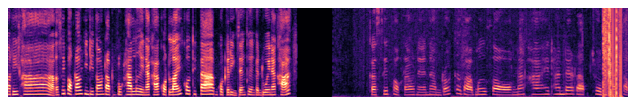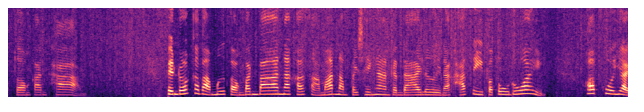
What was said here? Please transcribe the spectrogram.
วัสดีค่ะกระซิบบอกเรายินดีต้อนรับทุกท่านเลยนะคะ กดไลค์ กดติดตาม กดกระดิ่งแจ้งเตือนกันด้วยนะคะกระซิบบอกเราแนะนำรถกระบะมือสองนะคะ ให้ท่านได้รับชมและจับจองกันค่ะเป็นรถกระบะมือสองบ้านๆนะคะ สามารถนำไปใช้งานกันได้เลยนะคะสี่ประตูด้วย ครอบครัวใหญ่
